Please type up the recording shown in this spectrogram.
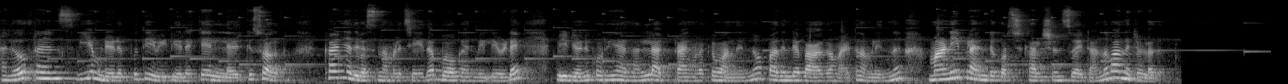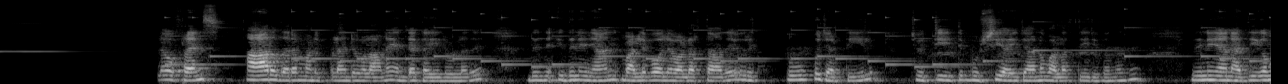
ഹലോ ഫ്രണ്ട്സ് വി എം ഡിയുടെ പുതിയ വീഡിയോയിലേക്ക് എല്ലാവർക്കും സ്വാഗതം. കഴിഞ്ഞ ദിവസം നമ്മൾ ചെയ്ത ബോഗൻ വില്ലിയുടെ വീഡിയോന് കുറേ നല്ല അഭിപ്രായങ്ങളൊക്കെ വന്നിരുന്നു. അപ്പോൾ അതിന്റെ ഭാഗമായിട്ട് നമ്മൾ ഇന്ന് മണി പ്ലാന്റിന്റെ കുറച്ച് കളക്ഷൻസുമായിട്ടാണ് വന്നിട്ടുള്ളത്. ഹലോ ഫ്രണ്ട്സ് ആറ് തരം മണി പ്ലാന്റുകളാണ് എന്റെ കയ്യിലുള്ളത്. ഇതിന് ഇതിന് ഞാൻ വള്ളി പോലെ വളർത്താതെ ഒരു തൂക്കുചട്ടിയിൽ ചുറ്റിയിട്ട് ബുഷിയായിട്ടാണ് വളർത്തിയിരിക്കുന്നത്. ഇതിന് ഞാൻ അധികം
